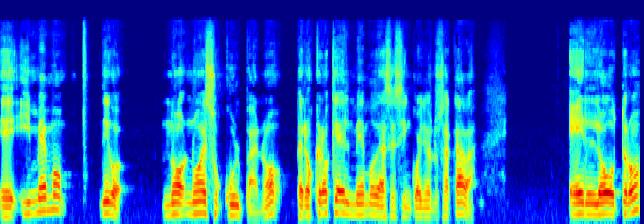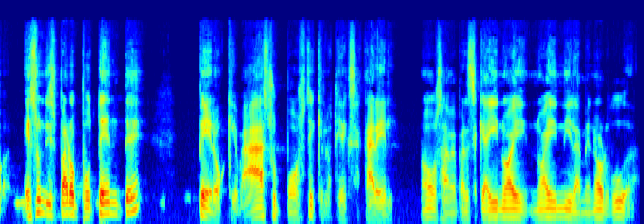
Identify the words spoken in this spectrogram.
Eh, y Memo, digo, no, no es su culpa, ¿no? Pero creo que el Memo de hace cinco años lo sacaba. El otro es un disparo potente, pero que va a su poste y que lo tiene que sacar él. ¿no? O sea, me parece que ahí no hay, ni la menor duda.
